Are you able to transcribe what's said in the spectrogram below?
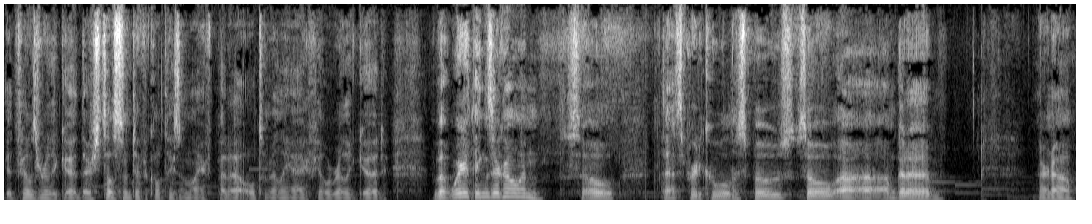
it feels really good. There's still some difficulties in life, but uh, ultimately I feel really good about where things are going. So that's pretty cool, I suppose. So uh, uh, I'm gonna, I don't know,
